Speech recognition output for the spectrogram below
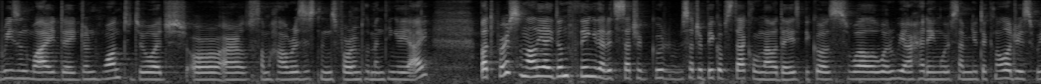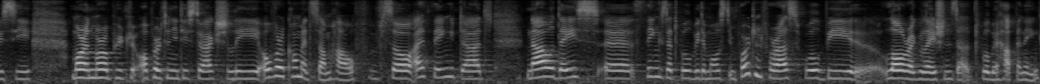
reason why they don't want to do it or are somehow resistant for implementing AI. But personally, I don't think that it's such a good, such a big obstacle nowadays because, well, when we are heading with some new technologies, we see more and more opportunities to actually overcome it somehow. So I think that nowadays, uh, things that will be the most important for us will be uh, law regulations that will be happening,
